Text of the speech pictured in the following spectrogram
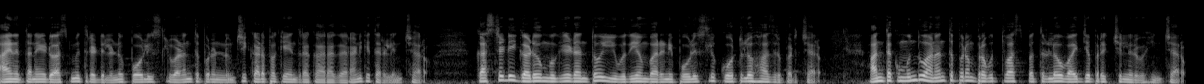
ఆయన తనయుడు అస్మిత్ రెడ్డిలను పోలీసులు అనంతపురం నుంచి కడప కేంద్ర కారాగారానికి తరలించారు. కస్టడీ గడువు ముగియడంతో ఈ ఉదయం వారిని పోలీసులు కోర్టులో హాజరుపరిచారు. అంతకుముందు అనంతపురం ప్రభుత్వాసుపత్రిలో వైద్య పరీక్షలు నిర్వహించారు.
